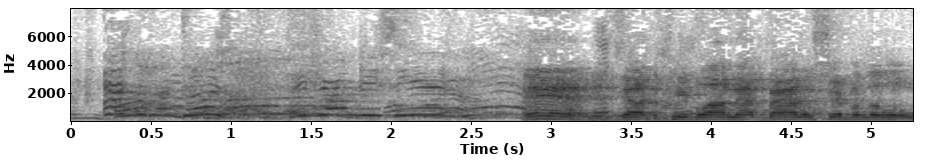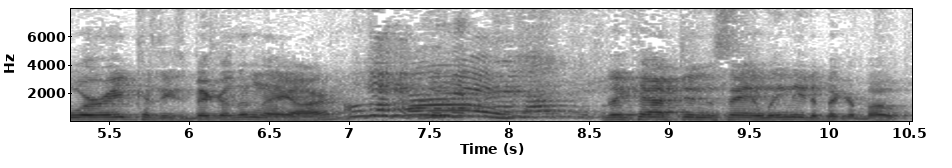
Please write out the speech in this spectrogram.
Oh, that does. Hey, John, do you see it? And he's got the people on that battleship a little worried because he's bigger than they are. Oh my gosh. The captain's saying, we need a bigger boat.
